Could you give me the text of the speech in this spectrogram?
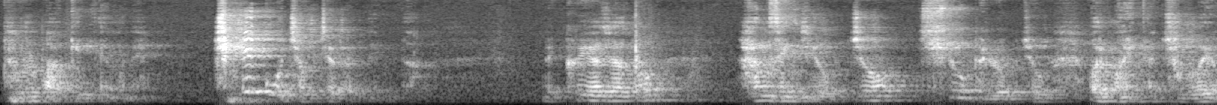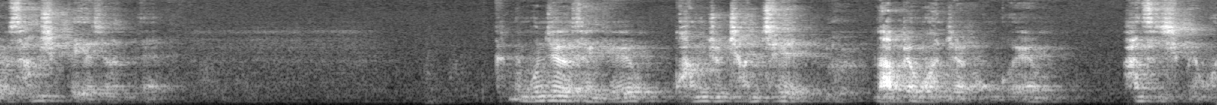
부를 받기 때문에 최고 적절한 데입니다. 그 여자도 항생제 없죠, 치료 별로 없죠. 얼마 있다 죽어요. 30대 여자인데. 근데 문제가 생겨요. 광주 전체 납병 환자가 온 거예요. 한센시병 환자가.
